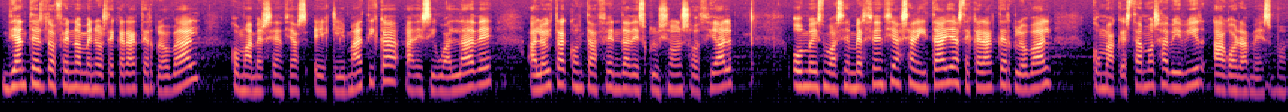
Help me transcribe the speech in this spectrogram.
Diante dos fenómenos de carácter global, como a emerxencia climática, a desigualdade, a loita contra a fenda de exclusión social, ou mesmo as emerxencias sanitarias de carácter global como a que estamos a vivir agora mesmo.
